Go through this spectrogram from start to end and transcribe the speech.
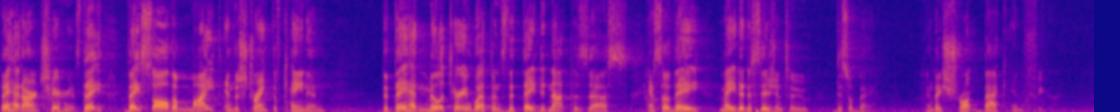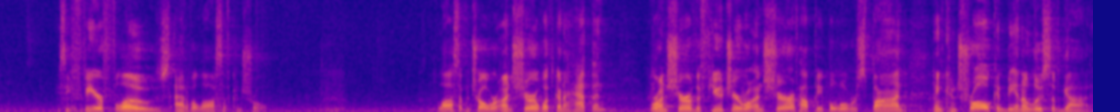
They had iron chariots. They, they saw the might and the strength of Canaan, that they had military weapons that they did not possess, and so they made a decision to disobey. And they shrunk back in fear. You see, fear flows out of a loss of control loss of control. We're unsure of what's going to happen. We're unsure of the future. We're unsure of how people will respond. And control can be an elusive God.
